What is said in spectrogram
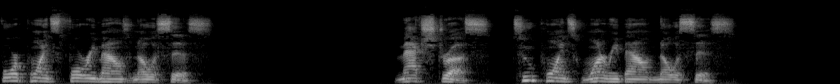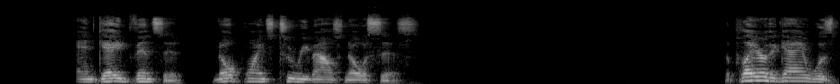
4 points, 4 rebounds, no assists. Max Strus, 2 points, 1 rebound, no assists. And Gabe Vincent, no points, 2 rebounds, no assists. The player of the game was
